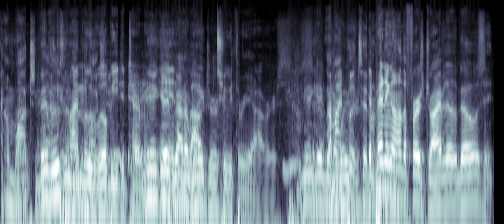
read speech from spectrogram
I'm watching. They it. I losing. my wait mood will it. be determined Me and Gabe in got a about wager. two, three hours. Me and Gabe got I a might wager. put ten. Depending on on how the first drive though goes, it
